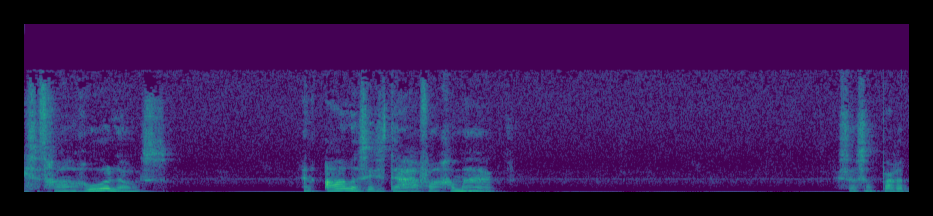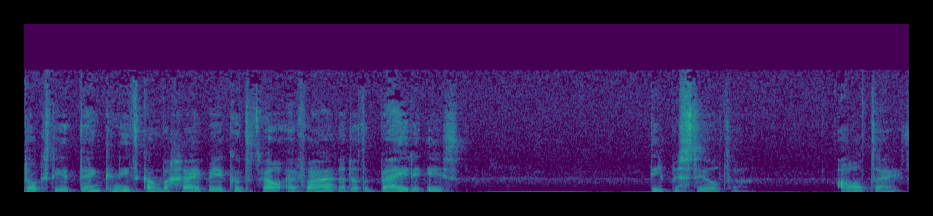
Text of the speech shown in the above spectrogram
is het gewoon roerloos. En alles is daarvan gemaakt. Dus dat is een paradox die het denken niet kan begrijpen. Je kunt het wel ervaren dat het beide is. Diepe stilte. Altijd.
